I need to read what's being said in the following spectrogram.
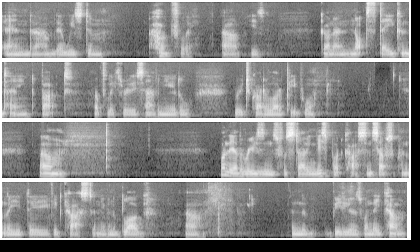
and um, their wisdom, hopefully, uh, is gonna not stay contained, but hopefully through this avenue it'll reach quite a lot of people. Um, one of the other reasons for starting this podcast and subsequently the vidcast and even the blog uh, and the videos when they come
